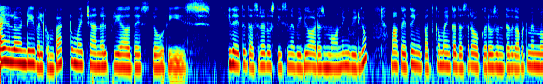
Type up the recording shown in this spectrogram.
హాయ్ హలో అండి. Welcome back to my channel Priya Uday stories. ఇదైతే దసరా రోజు తీసిన వీడియో ఆ రోజు మార్నింగ్ వీడియో. మాకైతే ఇంక బతుకమ్మ ఇంకా దసరా ఒకే రోజు ఉంటుంది కాబట్టి మేము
